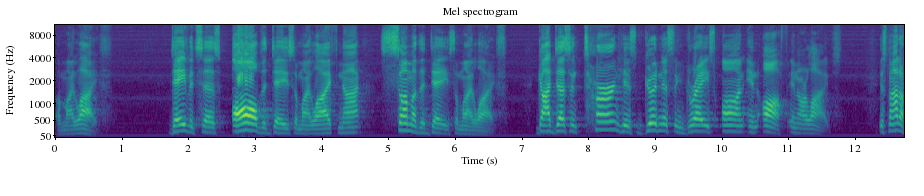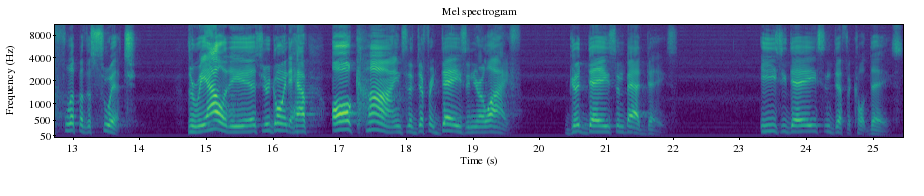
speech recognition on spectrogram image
of my life. David says, All the days of my life, not some of the days of my life. God doesn't turn his goodness and grace on and off in our lives. It's not a flip of the switch. The reality is, you're going to have all kinds of different days in your life good days and bad days, easy days and difficult days,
